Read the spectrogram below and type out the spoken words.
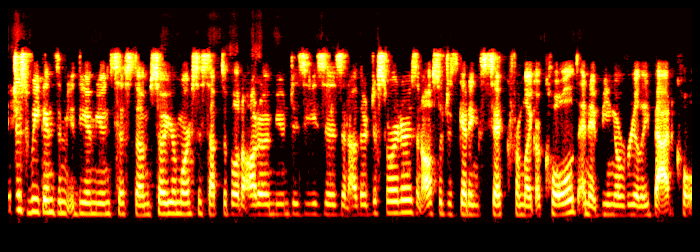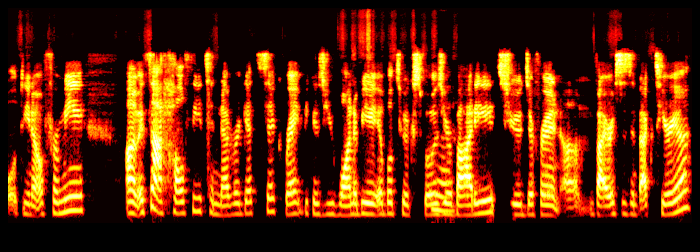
It just weakens the immune system, so you're more susceptible to autoimmune diseases and other disorders, and also just getting sick from like a cold and it being a really bad cold. You know, for me, um, it's not healthy to never get sick, right? Because you want to be able to expose yeah. your body to different um, viruses and bacteria.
